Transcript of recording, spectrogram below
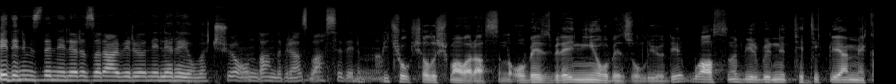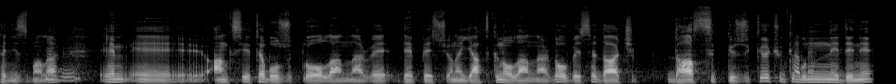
bedenimizde nelere zarar veriyor, nelere yol açıyor ondan da biraz bahsedelim mi? Birçok çalışma var aslında. Obez birey niye obez oluyor diye. Bu aslında birbirini tetikleyen mekanizmalar. Hem e, anksiyete bozukluğu olanlar ve depresyona yatkın olanlarda obezite daha çık daha sık gözüküyor. Çünkü Tabii. bunun nedeni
